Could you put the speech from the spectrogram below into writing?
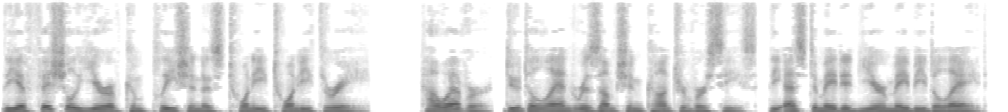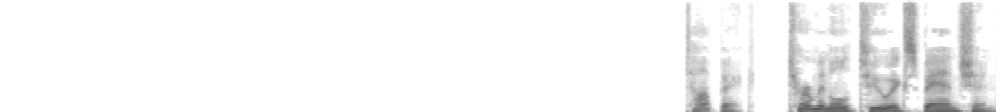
The official year of completion is 2023. However, due to land resumption controversies, the estimated year may be delayed. Terminal 2 expansion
